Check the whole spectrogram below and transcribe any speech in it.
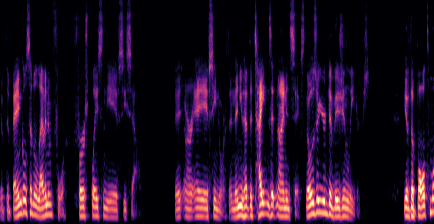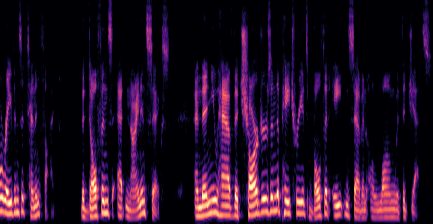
if the Bengals at 11 and 4, first place in the AFC South eh, or AFC North, and then you have the Titans at 9 and 6. Those are your division leaders. You have the Baltimore Ravens at 10 and 5, the Dolphins at 9 and 6, and then you have the Chargers and the Patriots both at 8 and 7 along with the Jets.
